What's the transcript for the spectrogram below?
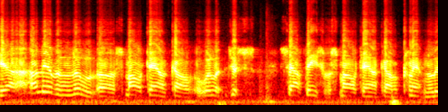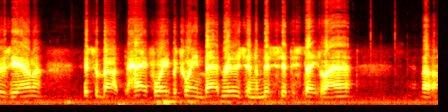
Yeah, I live in a little uh, small town called well, just southeast of a small town called Clinton, Louisiana. It's about halfway between Baton Rouge and the Mississippi state line. And, uh,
